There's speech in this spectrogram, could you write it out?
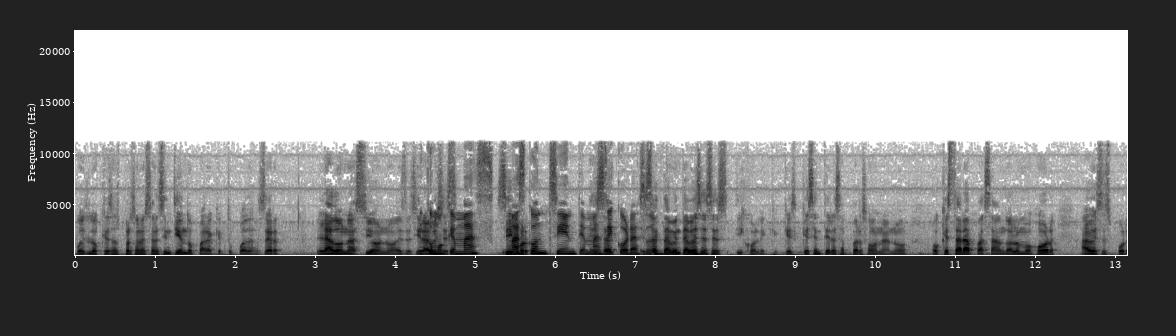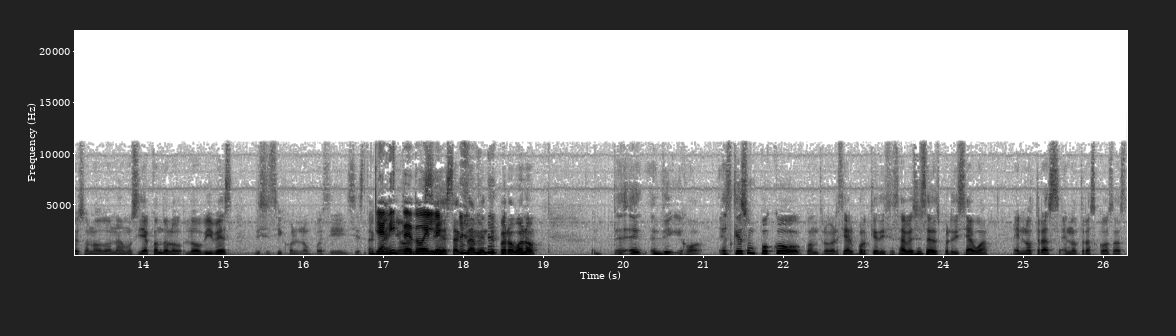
pues lo que esas personas están sintiendo para que tú puedas hacer la donación, ¿no? Es decir, a como veces... que más, Sí, más por- consciente, más de corazón. Exactamente, a veces es, híjole, ¿qué, qué, qué sentirá esa persona, no? O qué estará pasando, a lo mejor a veveces por eso no donamos, y ya cuando lo, lo vives, dices, híjole, no, pues sí, sí está Ya ni cañón". te duele. Sí, exactamente, pero bueno, eh, eh, dijo, es que es un poco controversial porque dices, a veces se desperdicia agua en otras en otras cosas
